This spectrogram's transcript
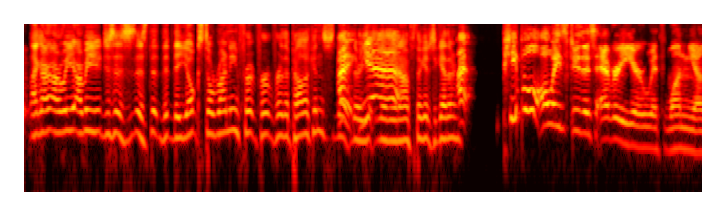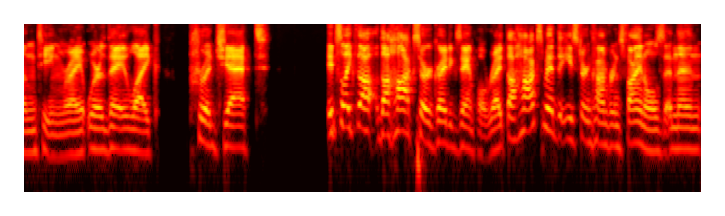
Like, are, are we? Are we just is, is the, the the yoke still running for for, for the Pelicans? They're, I- they're, yeah. they're enough. They get together. I- people always do this every year with one young team, right? Where they like project. It's like the the Hawks are a great example, right? The Hawks made the Eastern Conference Finals and then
